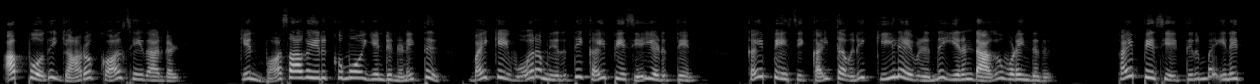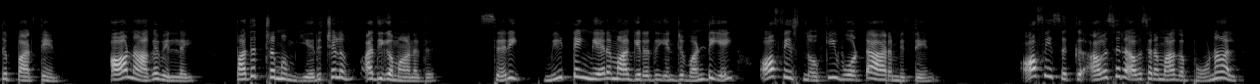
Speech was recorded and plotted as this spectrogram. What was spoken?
அப்போது யாரோ கால் செய்தார்கள். என் பாஸாக இருக்குமோ? என்று நினைத்து பைக்கை ஓரம் நிறுத்தி கைபேசியை எடுத்தேன். கைபேசி கைத்தவறி கீழே விழுந்து இரண்டாக உடைந்தது. கைபேசியை திரும்ப இணைத்து பார்த்தேன். ஆன் ஆகவில்லை. பதற்றமும் எரிச்சலும் அதிகமானது. சரி மீட்டிங் நேரமாகிறது என்று வண்டியை ஆபீஸ் நோக்கி ஓட்ட ஆரம்பித்தேன். ஆபீஸுக்கு அவசர அவசரமாக போனால்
